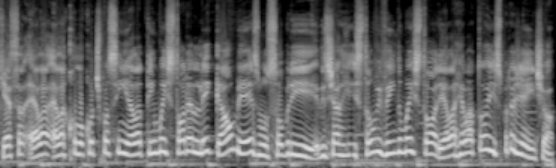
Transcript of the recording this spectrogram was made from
Que essa, ela, ela colocou, tipo assim, ela tem uma história legal mesmo sobre. Eles já estão vivendo uma história. Ela relatou isso pra gente, ó.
